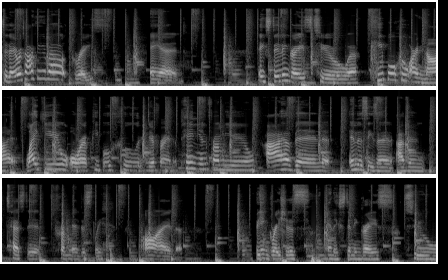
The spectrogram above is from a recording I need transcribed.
today we're talking about grace and extending grace to people who are not like you or people who different opinion from you. I have been in this season, I've been tested tremendously on being gracious and extending grace to,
